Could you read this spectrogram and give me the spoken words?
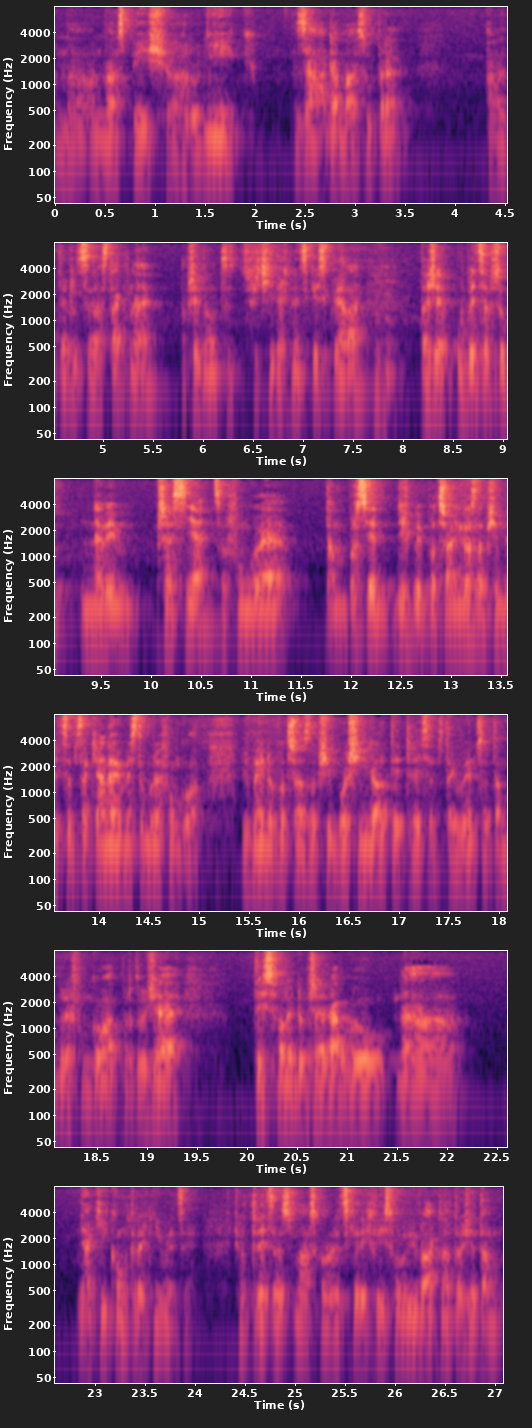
On má, on má spíš hrudník, záda má super, ale ty ruce zase tak ne. A přitom to cvičí technicky skvěle. Mm-hmm. Takže u bicepsu nevím přesně, co funguje. Tam prostě, když by potřeboval někdo zlepšit biceps, tak já nevím, jestli to bude fungovat. Když by někdo potřeboval zlepšit boční delty, triceps, tak vím, co tam bude fungovat, protože ty svaly dobře reagují na nějaký konkrétní věci. Že triceps má skoro vždycky rychlý svalový vlákna, takže tam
